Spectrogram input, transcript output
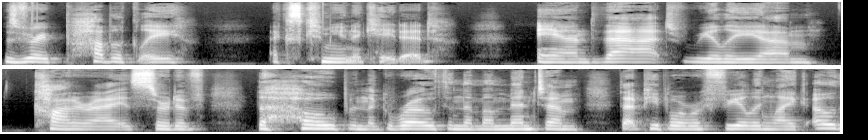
was very publicly excommunicated. And that really um, cauterized sort of the hope and the growth and the momentum that people were feeling like, oh,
